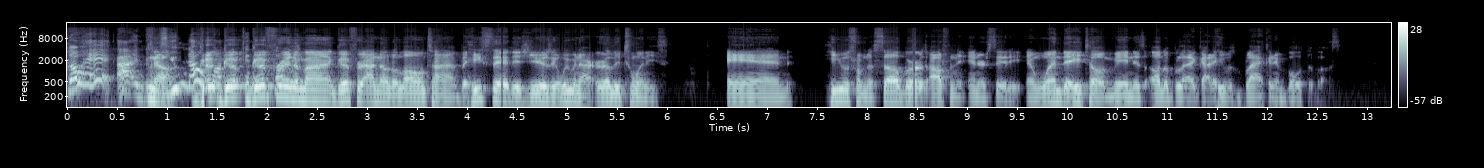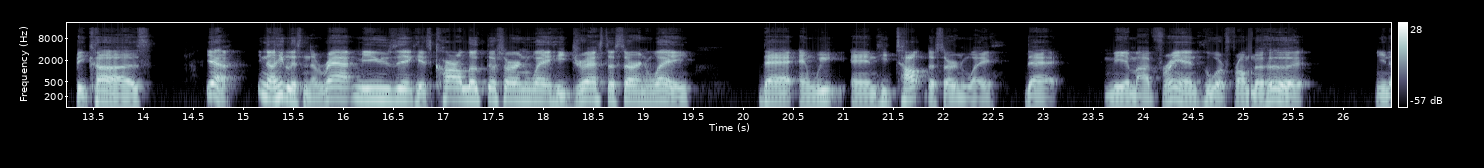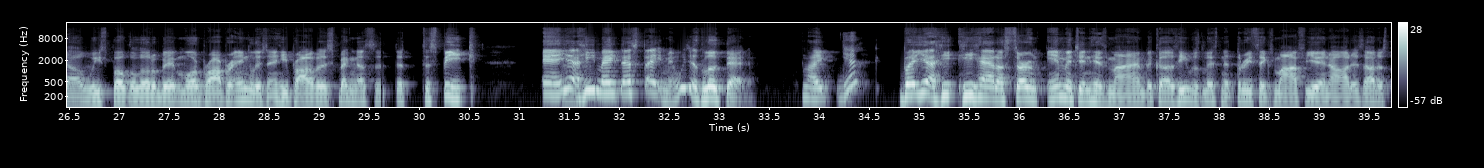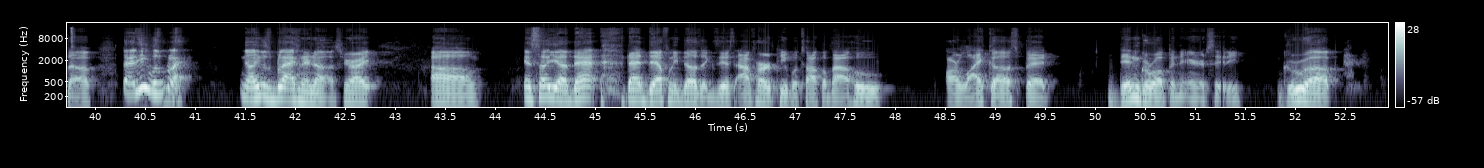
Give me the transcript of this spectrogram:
Go ahead. I, no, you know, good, good, good friend of mine, good friend. I know a long time, but he said this years ago. We were in our early twenties, and he was from the suburbs, out from the inner city. And one day he told me and this other black guy that he was blacker than both of us because, yeah, you know, he listened to rap music. His car looked a certain way. He dressed a certain way that, and we, and he talked a certain way that me and my friend who were from the hood, you know, we spoke a little bit more proper English and he probably was expecting us to, to, to speak. And yeah, he made that statement. We just looked at him like, yeah, but yeah, he he had a certain image in his mind because he was listening to Three Six Mafia and all this other stuff that he was black. You know, he was blacker than us, right? Um, and so yeah, that that definitely does exist. I've heard people talk about who are like us, but didn't grow up in the inner city, grew up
